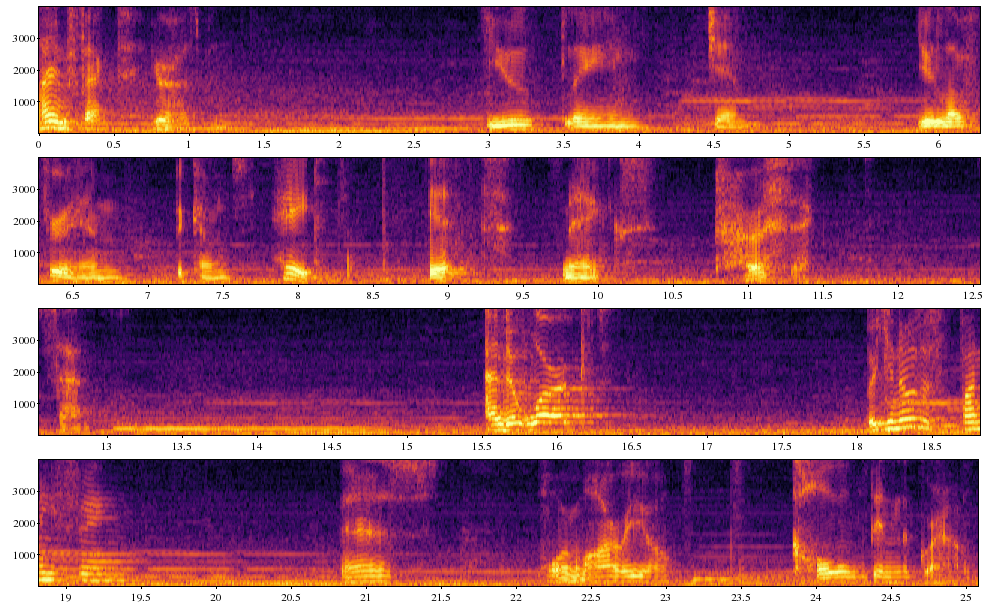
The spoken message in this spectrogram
I infect your husband. You blame Jim. Your love for him becomes hate. It makes perfect sense. And it worked. But you know the funny thing? There's poor Mario, cold in the ground.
